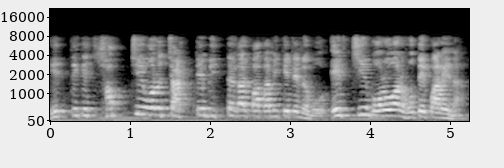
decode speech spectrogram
এর থেকে সবচেয়ে বড় চারটে বৃত্তাকার পাত আমি কেটে নেব। এর চেয়ে বড় আর হতে পারে না।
